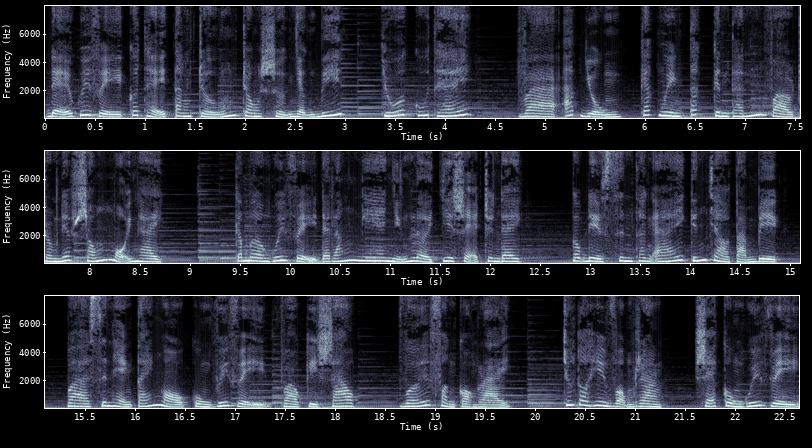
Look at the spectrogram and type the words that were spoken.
để quý vị có thể tăng trưởng trong sự nhận biết Chúa cứu thế và áp dụng các nguyên tắc kinh thánh vào trong nếp sống mỗi ngày. Cảm ơn quý vị đã lắng nghe những lời chia sẻ trên đây. Ngọc Điệp xin thân ái kính chào tạm biệt và xin hẹn tái ngộ cùng quý vị vào kỳ sau với phần còn lại. Chúng tôi hy vọng rằng sẽ cùng quý vị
